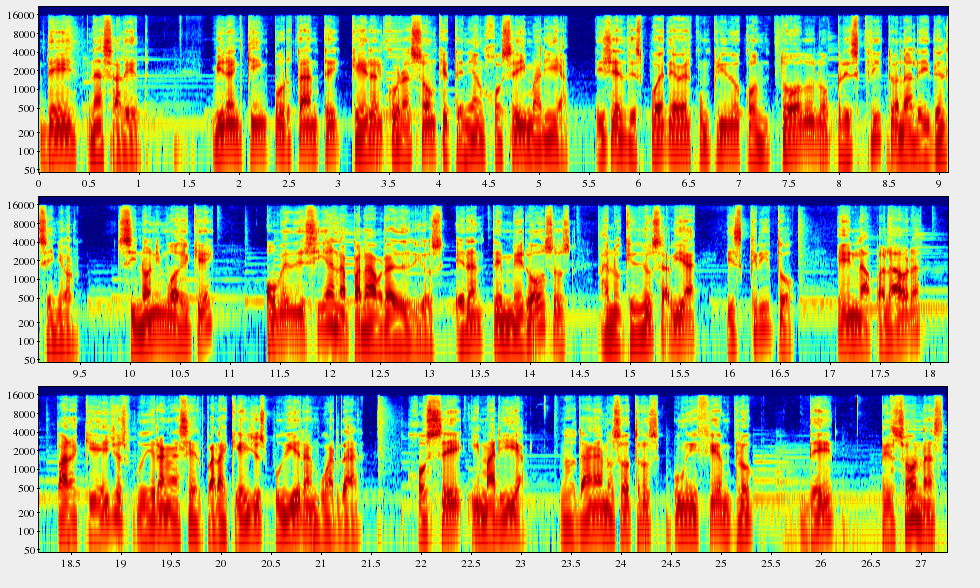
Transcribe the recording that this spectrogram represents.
de Nazaret. Miran qué importante que era el corazón que tenían José y María. Dice, después de haber cumplido con todo lo prescrito en la ley del Señor. ¿Sinónimo de qué? obedecían la palabra de Dios, eran temerosos a lo que Dios había escrito en la palabra para que ellos pudieran hacer, para que ellos pudieran guardar. José y María nos dan a nosotros un ejemplo de personas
